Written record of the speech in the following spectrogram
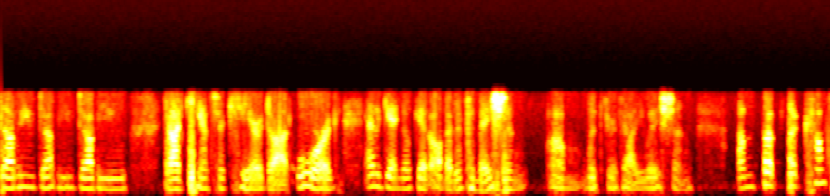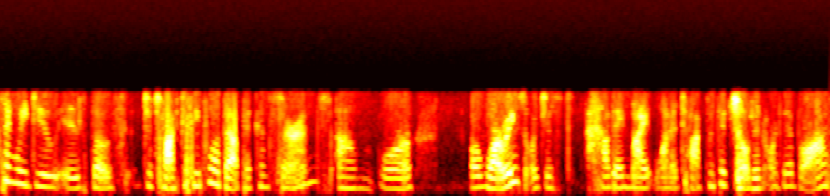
www.cancercare.org. And again, you'll get all that information um, with your evaluation. Um, but the counseling we do is both to talk to people about their concerns um, or or worries, or just how they might want to talk with their children or their boss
